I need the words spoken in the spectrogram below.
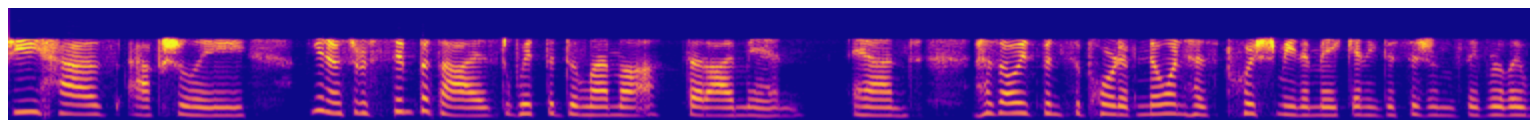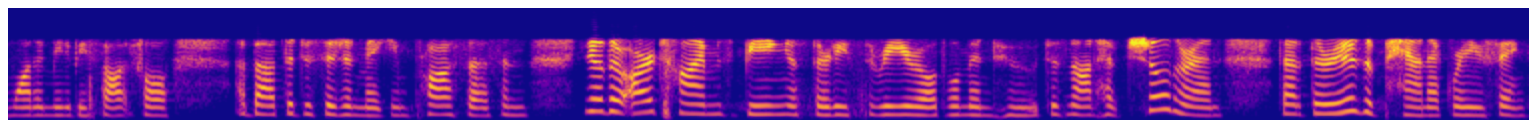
she has actually, you know, sort of sympathized with the dilemma that I'm in and has always been supportive. No one has pushed me to make any decisions. They've really wanted me to be thoughtful about the decision making process. And, you know, there are times being a 33 year old woman who does not have children that there is a panic where you think,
